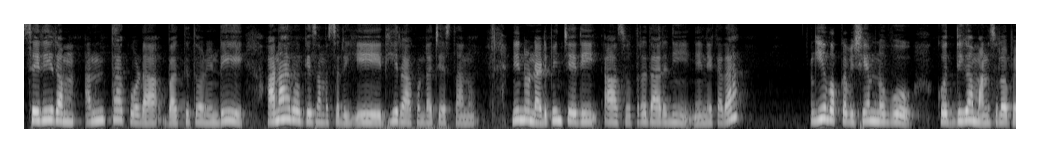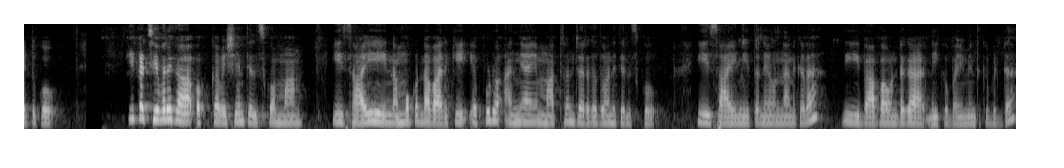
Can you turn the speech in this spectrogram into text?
శరీరం అంతా కూడా భక్తితో నిండి అనారోగ్య సమస్యలు ఏదీ రాకుండా చేస్తాను. నిన్ను నడిపించేది ఆ సూత్రధారిని నేనే కదా? ఈ ఒక్క విషయం నువ్వు కొద్దిగా మనసులో పెట్టుకో. ఇక చివరిగా ఒక్క విషయం తెలుసుకోమ్మా. ఈ సాయి నమ్ముకున్న వారికి ఎప్పుడు అన్యాయం మాత్రం జరగదు అని తెలుసుకో. ఈ సాయి నీతోనే ఉన్నాను కదా. ఈ బాబా ఉండగా నీకు భయం ఎందుకు బిడ్డ?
